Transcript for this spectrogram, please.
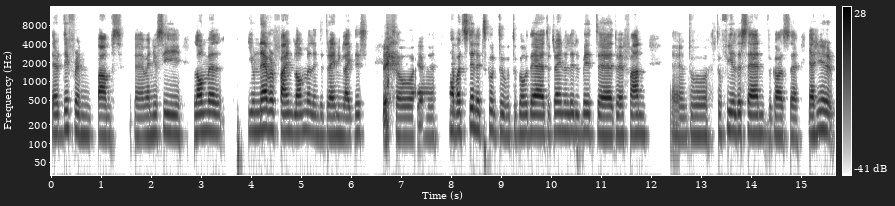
there are different bumps. Uh, when you see Lommel, you never find Lommel in the training like this. Yeah. So yeah. Uh, yeah, but still, it's good to to go there to train a little bit, uh, to have fun and to to feel the sand because uh, yeah here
